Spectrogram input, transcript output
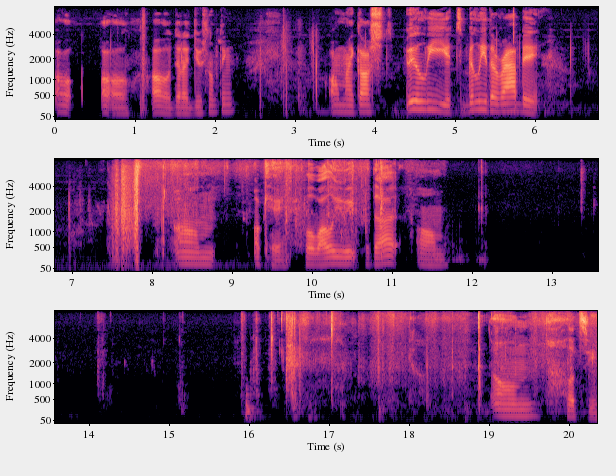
Oh, uh oh. Oh, did I do something? Oh my gosh, it's Billy. It's Billy the Rabbit. Um, okay. Well, while we wait for that, um. Um, let's see.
